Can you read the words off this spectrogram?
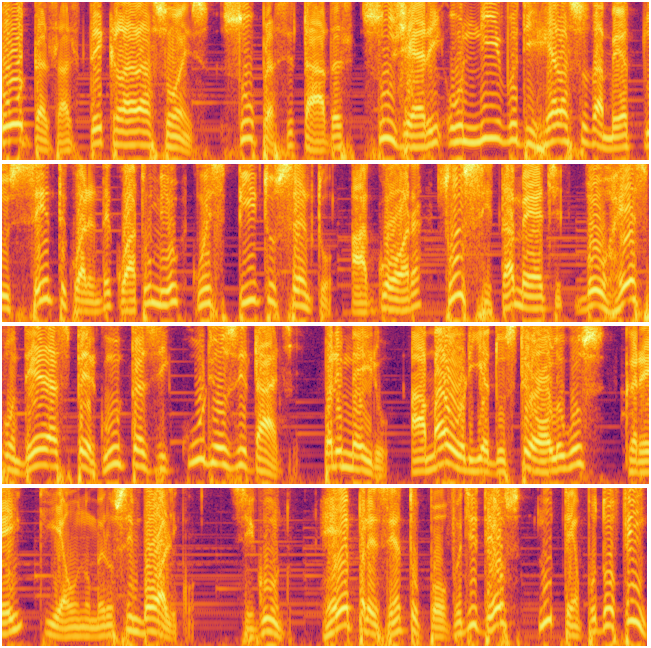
Todas as declarações supracitadas sugerem o nível de relacionamento dos 144 mil com o Espírito Santo. Agora, suscitamente, vou responder às perguntas de curiosidade. Primeiro, a maioria dos teólogos creem que é um número simbólico. Segundo, representa o povo de Deus no tempo do fim,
